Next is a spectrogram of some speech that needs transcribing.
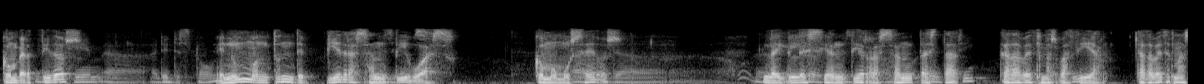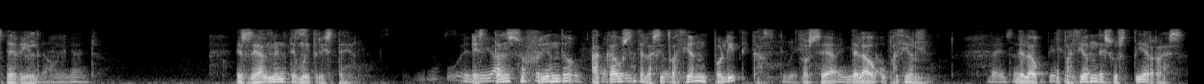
convertidos en un montón de piedras antiguas como museos. La iglesia en Tierra Santa está cada vez más vacía, cada vez más débil. Es realmente muy triste. Están sufriendo a causa de la situación política, o sea, de la ocupación, de la ocupación de sus tierras,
